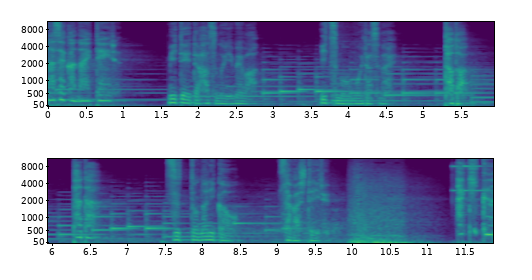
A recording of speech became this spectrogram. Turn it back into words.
なぜか泣いている見ていたはずの夢はいつも思い出せないただただずっと何かを探しているあき君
